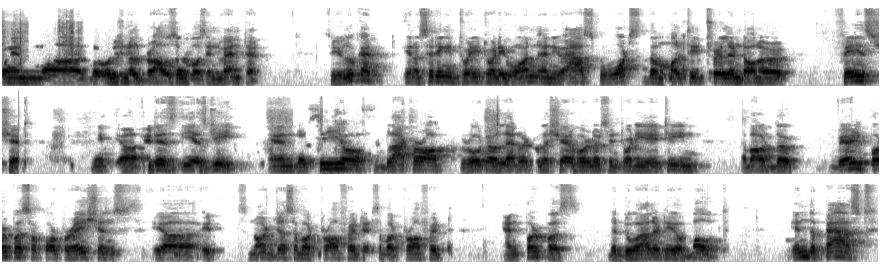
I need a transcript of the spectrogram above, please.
when uh, the original browser was invented. So you look at, you know, sitting in 2021 and you ask, what's the multi trillion dollar phase shift? Uh, it is ESG. And the CEO of BlackRock wrote a letter to the shareholders in 2018 about the very purpose of corporations. Uh, it's not just about profit, it's about profit and purpose, the duality of both. In the past,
